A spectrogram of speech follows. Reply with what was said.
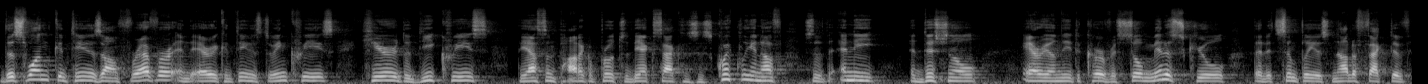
This one continues on forever and the area continues to increase. Here the decrease, the asymptotic approach to the x-axis is quickly enough so that any additional area underneath the curve is so minuscule that it simply is not effective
